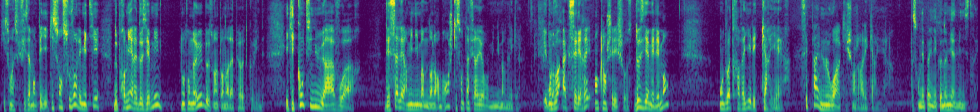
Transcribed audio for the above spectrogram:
qui sont insuffisamment payés, qui sont souvent les métiers de première et deuxième ligne dont on a eu besoin pendant la période Covid, et qui continuent à avoir des salaires minimums dans leur branche qui sont inférieurs au minimum légal. Et on doit accélérer, enclencher les choses. Deuxième élément, on doit travailler les carrières. Ce n'est pas une loi qui changera les carrières, parce qu'on n'est pas une économie administrée.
